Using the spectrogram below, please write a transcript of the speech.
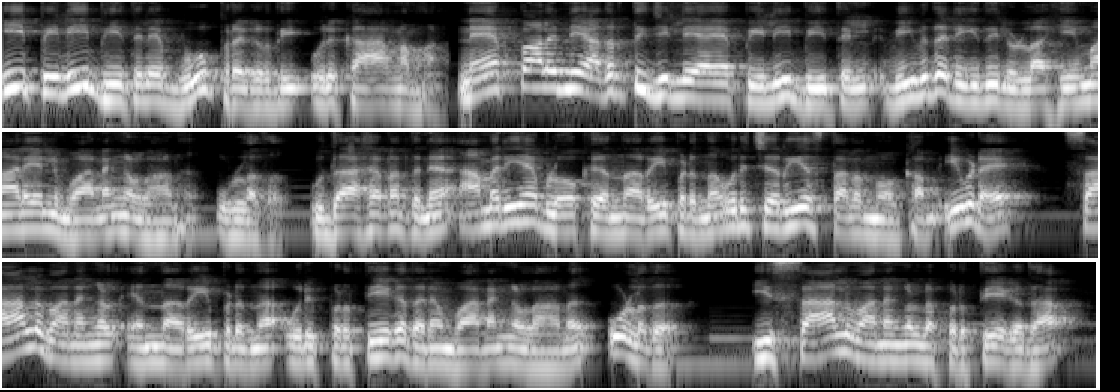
ഈ പിലിഭീത്തിലെ ഭൂപ്രകൃതി ഒരു കാരണമാണ്. നേപ്പാളിന്റെ അതിർത്തി ജില്ലയായ പിലിഭീത്തിൽ വിവിധ രീതിയിലുള്ള ഹിമാലയൻ വനങ്ങളാണ് ഉള്ളത്. ഉദാഹരണത്തിന് അമരിയ ബ്ലോക്ക് എന്നറിയപ്പെടുന്ന ഒരു ചെറിയ സ്ഥലം നോക്കാം. ഇവിടെ സാൽ വനങ്ങൾ എന്നറിയപ്പെടുന്ന ഒരു പ്രത്യേക തരം വനങ്ങളാണ് ഉള്ളത്. ഈ സാൽ വനങ്ങളുടെ പ്രത്യേകത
